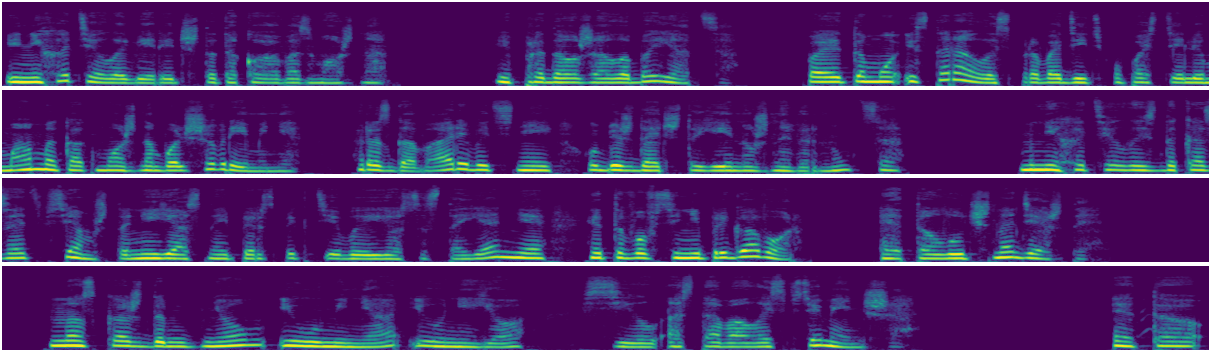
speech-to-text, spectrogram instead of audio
и не хотела верить, что такое возможно. И продолжала бояться. Поэтому и старалась проводить у постели мамы как можно больше времени, разговаривать с ней, убеждать, что ей нужно вернуться. Мне хотелось доказать всем, что неясные перспективы ее состояния — это вовсе не приговор, это луч надежды. Но с каждым днем и у меня, и у нее сил оставалось все меньше. «Это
